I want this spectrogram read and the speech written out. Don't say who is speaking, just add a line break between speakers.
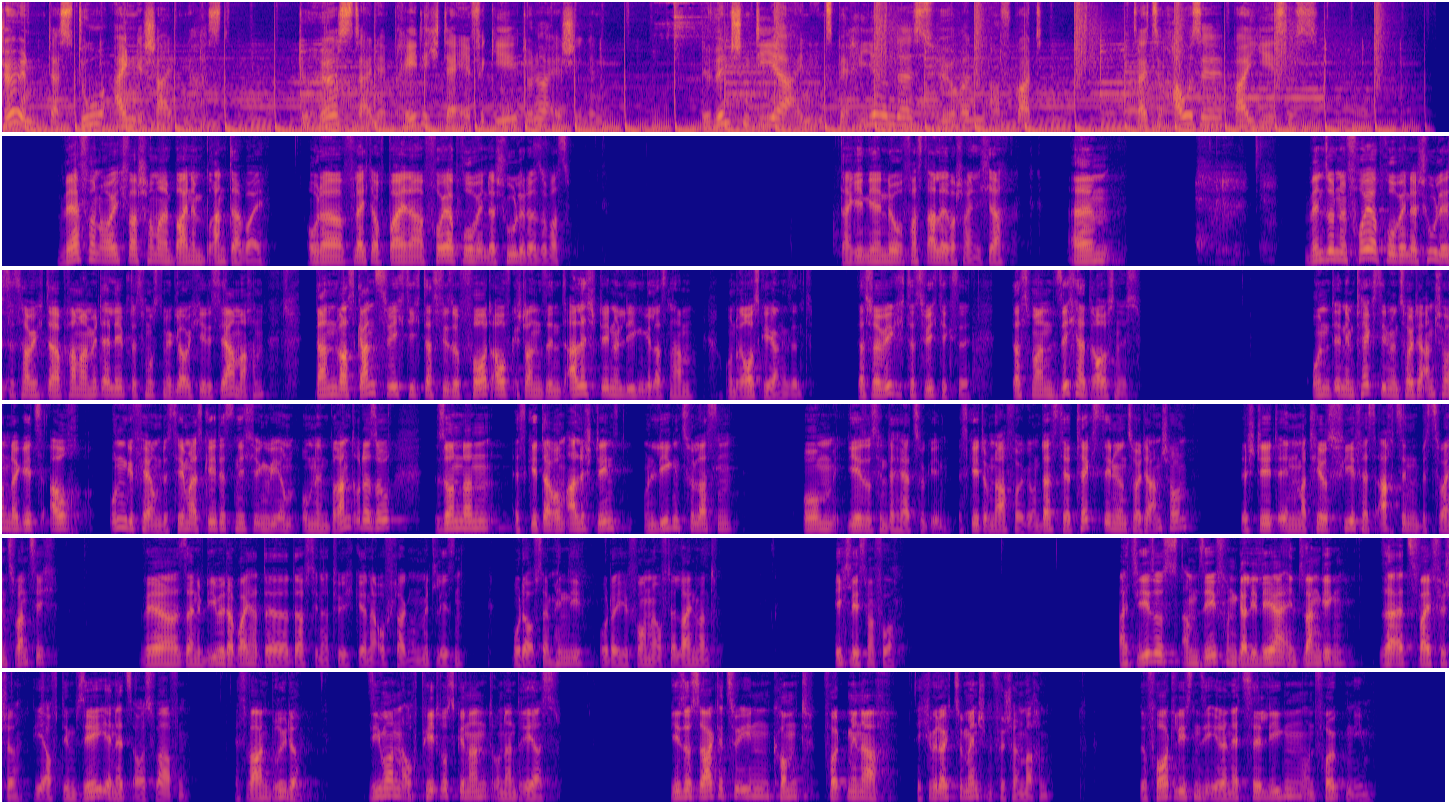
Schön, dass du eingeschalten hast. Du hörst eine Predigt der FEG Donaueschingen. Wir wünschen dir ein inspirierendes Hören auf Gott. Sei zu Hause bei Jesus.
Wer von euch war schon mal bei einem Brand dabei? Oder vielleicht auch bei einer Feuerprobe in der Schule oder sowas? Da gehen die Hände hoch, fast alle wahrscheinlich, ja. Ähm, wenn so eine Feuerprobe in der Schule ist, das habe ich da ein paar Mal miterlebt, das mussten wir, glaube ich, jedes Jahr machen, dann war es ganz wichtig, dass wir sofort aufgestanden sind, alles stehen und liegen gelassen haben und rausgegangen sind. Das war wirklich das Wichtigste, dass man sicher draußen ist. Und in dem Text, den wir uns heute anschauen, da geht es auch ungefähr um das Thema. Es geht jetzt nicht irgendwie um, um einen Brand oder so, sondern es geht darum, alles stehen und liegen zu lassen, um Jesus hinterherzugehen. Es geht um Nachfolge. Und das ist der Text, den wir uns heute anschauen. Der steht in Matthäus 4, Vers 18 bis 22. Wer seine Bibel dabei hat, der darf sie natürlich gerne aufschlagen und mitlesen. Oder auf seinem Handy oder hier vorne auf der Leinwand. Ich lese mal vor. Als Jesus am See von Galiläa entlang ging, sah er zwei Fischer, die auf dem See ihr Netz auswarfen. Es waren Brüder, Simon, auch Petrus genannt, und Andreas. Jesus sagte zu ihnen, Kommt, folgt mir nach, ich will euch zu Menschenfischern machen. Sofort ließen sie ihre Netze liegen und folgten ihm.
